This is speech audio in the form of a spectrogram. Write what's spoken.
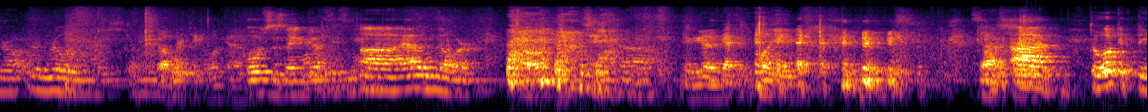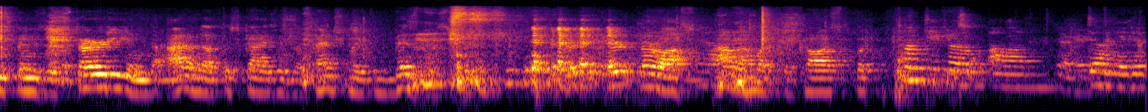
they're, all- they're really nice. I Go mean, over, take a look at it. What was his name, Jeff? Uh, Alan Miller. And, uh, Yeah, you gotta get the plug in. Uh, to look at these things, they're sturdy, and I don't know if this guy's in the bench making business. but They're, they're- they're awesome. I don't know how much they cost, but, Home Depot, um, donated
